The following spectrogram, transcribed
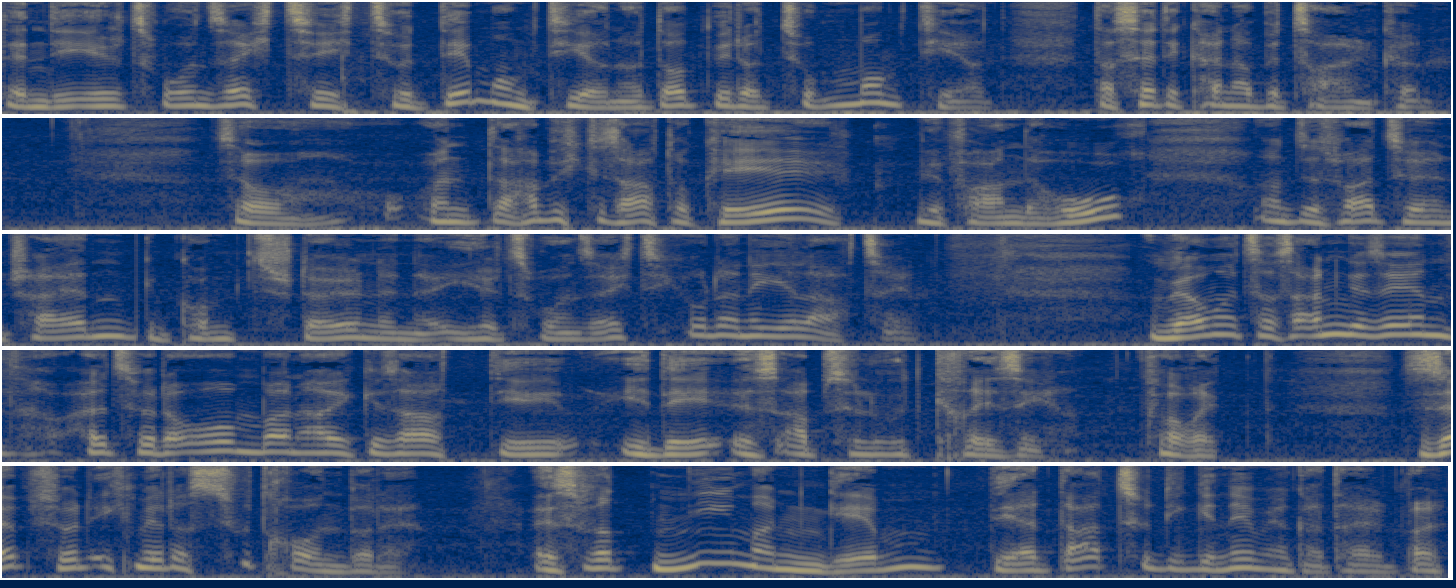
Denn die Il-62 zu demontieren und dort wieder zu montieren, das hätte keiner bezahlen können. So, und da habe ich gesagt, okay, wir fahren da hoch. Und es war zu entscheiden, kommt Stöllen in der IL-62 oder in der IL-18. Und wir haben uns das angesehen. Als wir da oben waren, habe ich gesagt, die Idee ist absolut crazy, verrückt. Selbst wenn ich mir das zutrauen würde, es wird niemanden geben, der dazu die Genehmigung erteilt, weil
